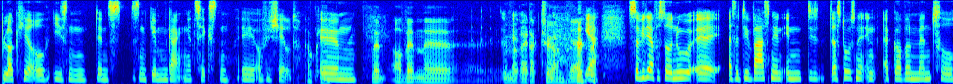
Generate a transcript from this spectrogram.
blokeret i sådan den sådan gennemgangen af teksten øh, officielt. Okay. Øhm, hvem, og hvem, øh, er redaktøren? ja. ja, så vidt jeg har forstået nu, øh, altså det var sådan en, en det, der stod sådan en a governmental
